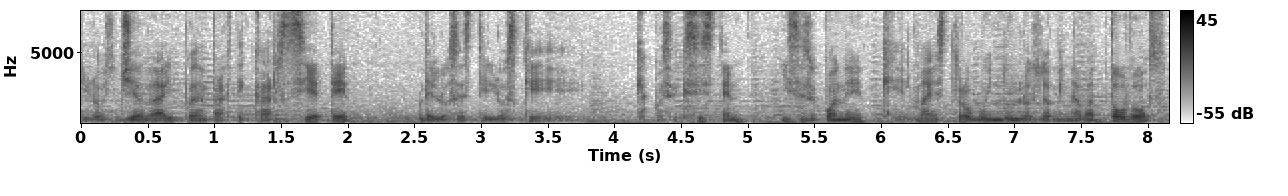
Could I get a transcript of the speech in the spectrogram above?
Los Jedi pueden practicar siete de los estilos que, que pues existen y se supone que el maestro Windu los dominaba todos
